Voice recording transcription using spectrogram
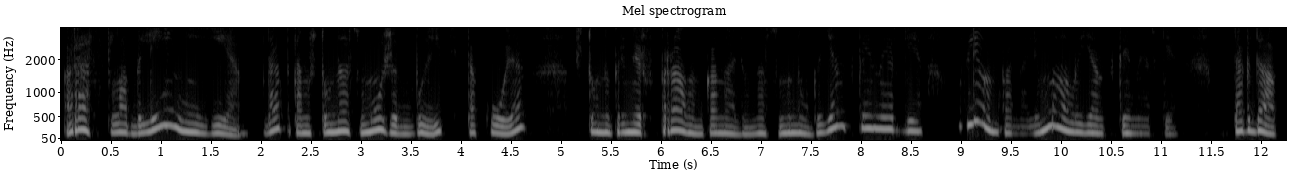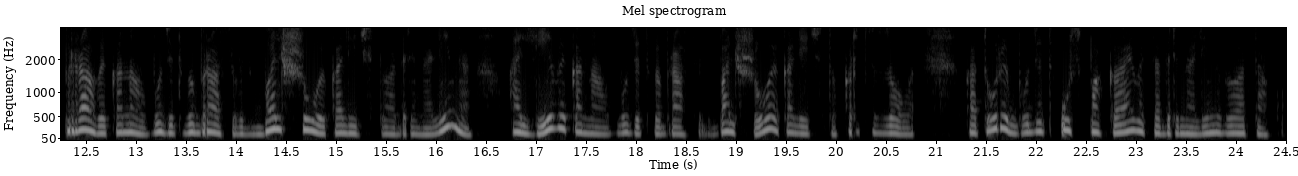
расслабление, да, потому что у нас может быть такое, что, например, в правом канале у нас много янской энергии, в левом канале мало янской энергии. Тогда правый канал будет выбрасывать большое количество адреналина, а левый канал будет выбрасывать большое количество кортизола, который будет успокаивать адреналиновую атаку.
